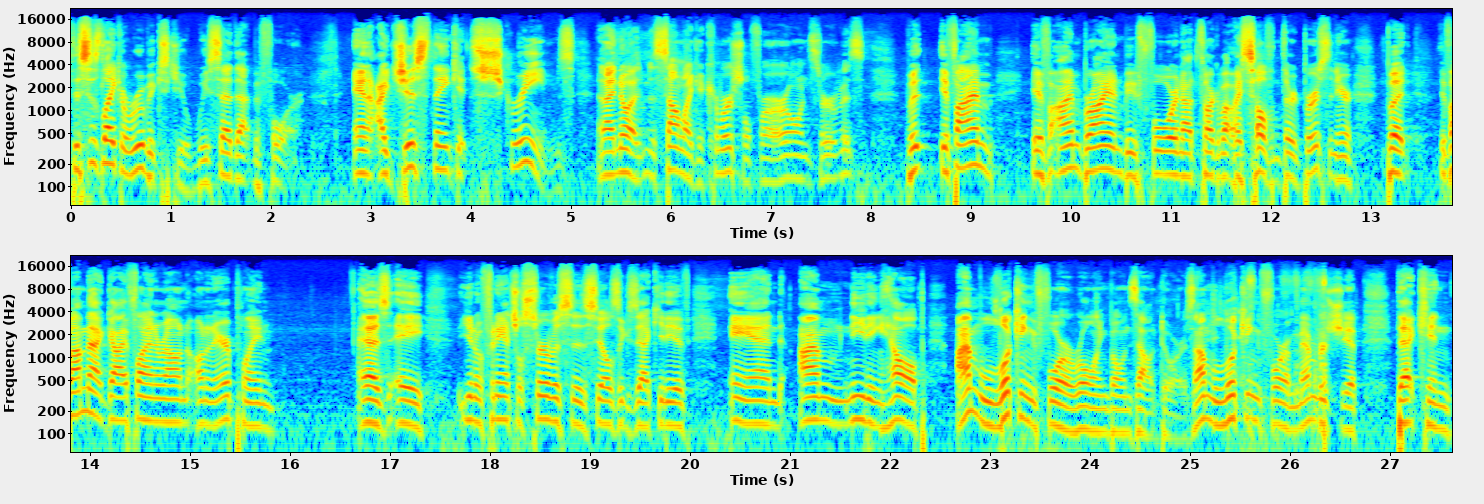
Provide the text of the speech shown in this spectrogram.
This is like a Rubik's cube. We said that before. And I just think it screams. And I know it may sound like a commercial for our own service, but if I'm if I'm Brian before, not to talk about myself in third person here, but if I'm that guy flying around on an airplane as a you know financial services sales executive and I'm needing help, I'm looking for a Rolling Bones Outdoors. I'm looking for a membership that can,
